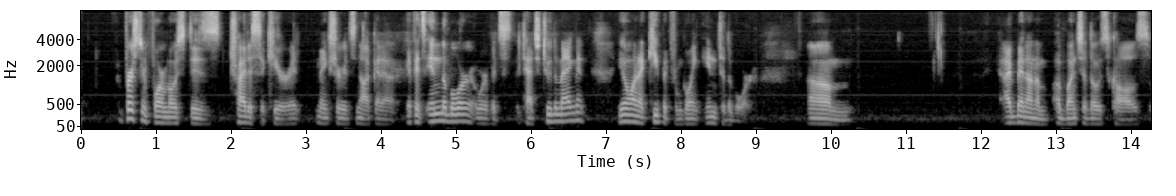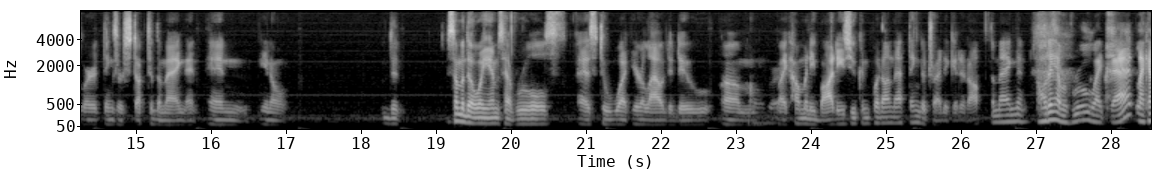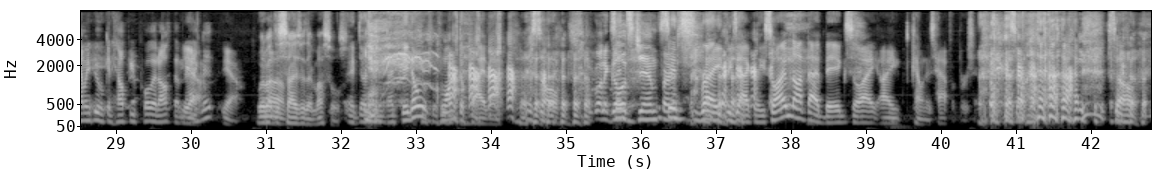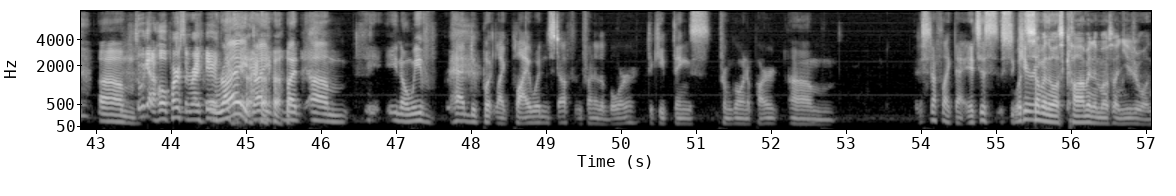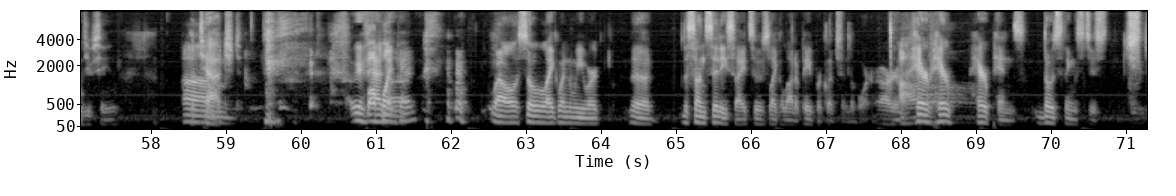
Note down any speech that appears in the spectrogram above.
first and foremost is try to secure it. Make sure it's not gonna if it's in the bore or if it's attached to the magnet, you don't want to keep it from going into the bore. Um, I've been on a, a bunch of those calls where things are stuck to the magnet, and you know, the some of the OEMs have rules as to what you're allowed to do, um, Oh, right. like how many bodies you can put on that thing to try to get it off the magnet. Oh, they have a rule like that? Like how many people can help you pull it off the yeah, magnet? yeah. What about the Um, size of their muscles? It doesn't. they don't quantify that. So I'm going to Gold's Since- Gym first. Since, right, exactly. So I'm not that big, so I, I count as half a person. So, so um, So we got a whole person right here. right, right. But um, you know, we've had to put like plywood and stuff in front of the bore to keep things from going apart. Um, stuff like that. It's just securing. What's some of the most common and most unusual ones you've seen um, attached? We've Ballpoint uh, pen. Well, so like when we were the the Sun City sites, it was like a lot of paper clips in the board or hair hair Oh. hairpins. Those things just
